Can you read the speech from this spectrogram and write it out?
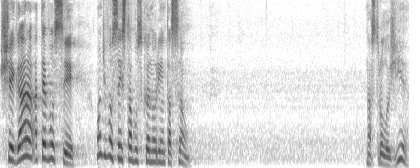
chegar até você, onde você está buscando orientação? Na astrologia?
